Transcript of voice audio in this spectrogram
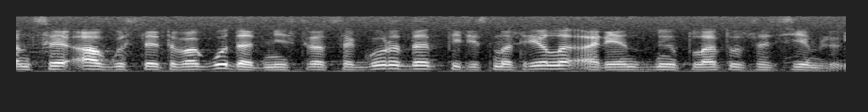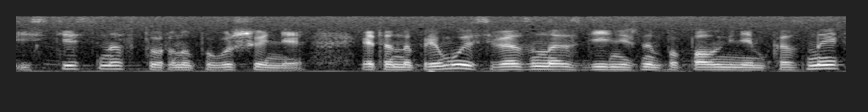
конце августа этого года администрация города пересмотрела арендную плату за землю, естественно, в сторону повышения. Это напрямую связано с денежным пополнением казны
